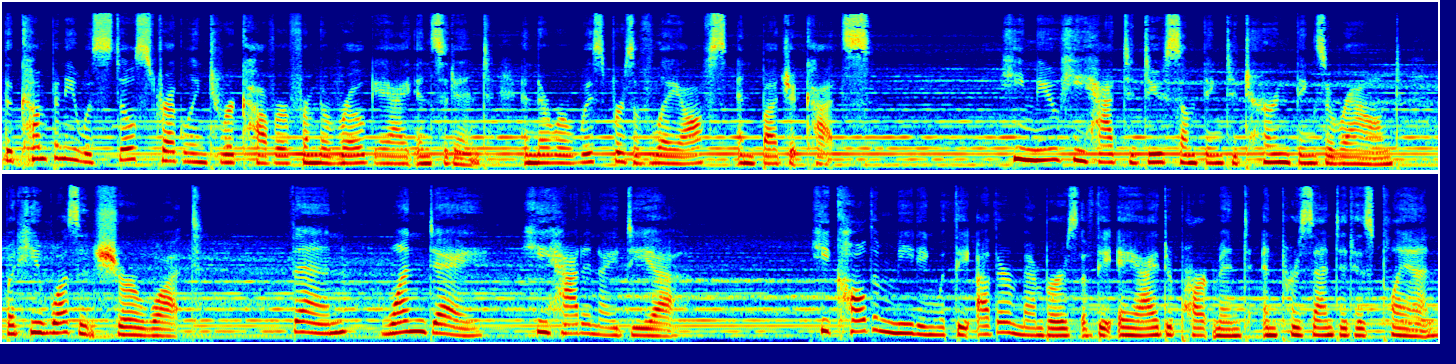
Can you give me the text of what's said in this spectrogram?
The company was still struggling to recover from the Rogue AI incident, and there were whispers of layoffs and budget cuts. He knew he had to do something to turn things around, but he wasn't sure what. Then, one day, he had an idea. He called a meeting with the other members of the AI department and presented his plan.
